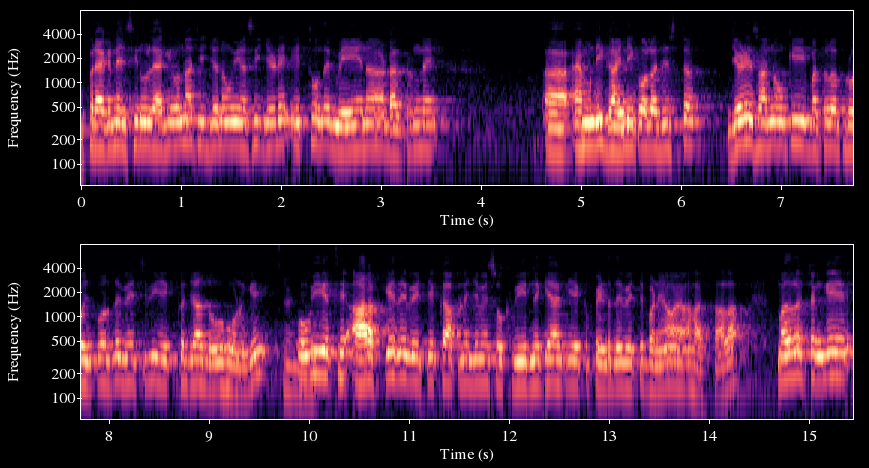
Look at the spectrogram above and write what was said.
ਪ੍ਰੈਗਨੈਂਸੀ ਨੂੰ ਲੈ ਕੇ ਉਹਨਾਂ ਚੀਜ਼ਾਂ ਨੂੰ ਵੀ ਅਸੀਂ ਜਿਹੜੇ ਇੱਥੋਂ ਦੇ ਮੇਨ ਡਾਕਟਰ ਨੇ ਐਮਡੀ ਗਾਇਨੀਕੋਲੋਜਿਸਟ ਜਿਹੜੇ ਸਾਨੂੰ ਕੀ ਮਤਲਬ ਫਿਰੋਜ਼ਪੁਰ ਦੇ ਵਿੱਚ ਵੀ ਇੱਕ ਜਾਂ ਦੋ ਹੋਣਗੇ ਉਹ ਵੀ ਇੱਥੇ ਆਰਫਕੇ ਦੇ ਵਿੱਚ ਇੱਕ ਆਪਣੇ ਜਿਵੇਂ ਸੁਖਵੀਰ ਨੇ ਕਿਹਾ ਕਿ ਇੱਕ ਪਿੰਡ ਦੇ ਵਿੱਚ ਬਣਿਆ ਹੋਇਆ ਹਸਪਤਾਲ ਆ। ਮਤਲਬ ਚੰਗੇ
